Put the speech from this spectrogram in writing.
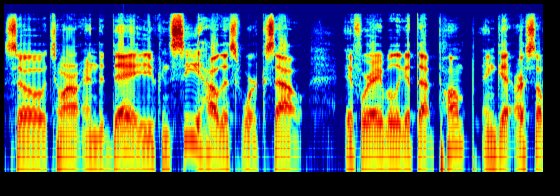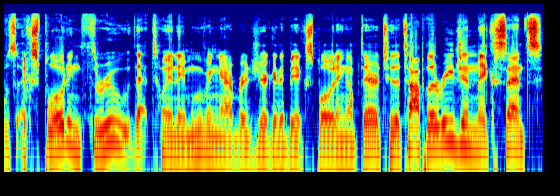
So tomorrow end of day, you can see how this works out. If we're able to get that pump and get ourselves exploding through that 20-day moving average, you're going to be exploding up there to the top of the region. Makes sense.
